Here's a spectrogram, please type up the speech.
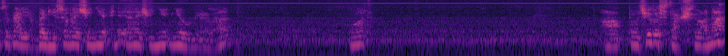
забрали в больницу, она еще не, она еще не, не умерла. Вот. А получилось так, что она,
